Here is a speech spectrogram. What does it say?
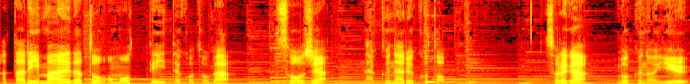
当たり前だと思っていたことがそうじゃなくなること。それが僕の言う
